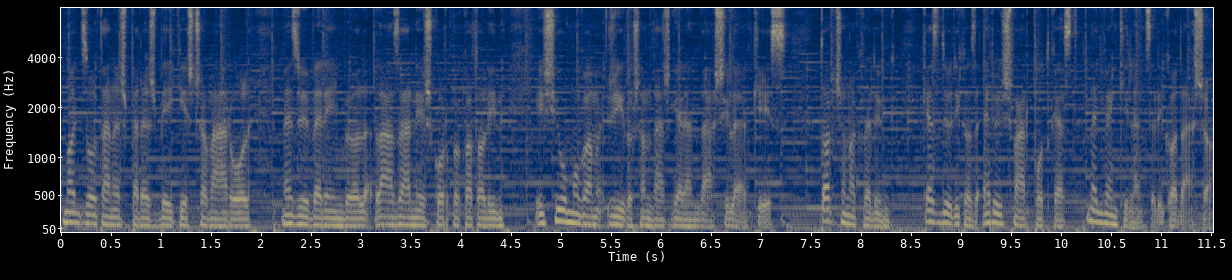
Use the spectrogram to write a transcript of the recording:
Nagy Zoltán Esperes Békés Csaváról, Mezőberényből Lázárné és Korka Katalin, és jó magam Zsíros András gerendási lelkész. Tartsanak velünk, kezdődik az Erősvár Podcast 49. adása.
